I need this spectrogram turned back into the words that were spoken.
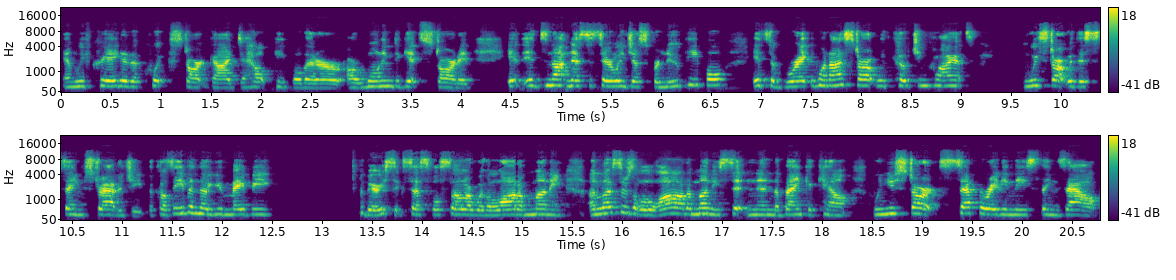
And we've created a quick start guide to help people that are, are wanting to get started. It, it's not necessarily just for new people. It's a great, when I start with coaching clients, we start with this same strategy because even though you may be a very successful seller with a lot of money, unless there's a lot of money sitting in the bank account, when you start separating these things out,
